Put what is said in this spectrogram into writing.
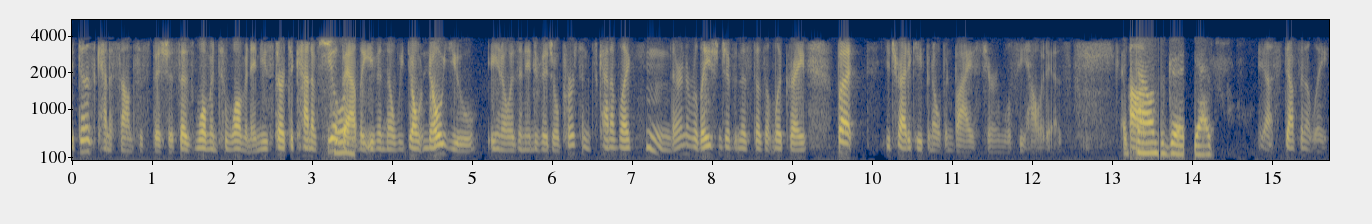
it does kind of sound suspicious as woman to woman, and you start to kind of feel Sure. badly, even though we don't know you, you know, as an individual person. It's kind of like, hmm, they're in a relationship, and this doesn't look great. But you try to keep an open bias here, and we'll see how it is. It Um, sounds good. Yes. Yes, definitely.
